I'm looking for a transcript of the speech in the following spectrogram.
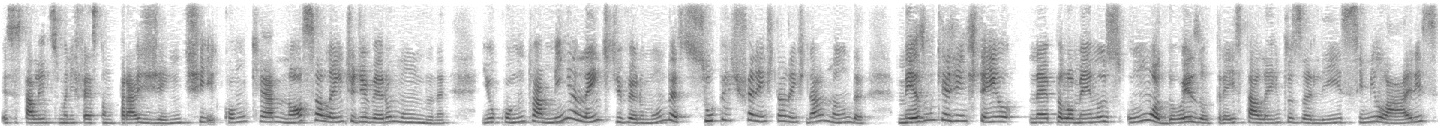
esses talentos manifestam para a gente e como que é a nossa lente de ver o mundo, né? E o quanto a minha lente de ver o mundo é super diferente da lente da Amanda. Mesmo que a gente tenha, né, pelo menos um ou dois ou três talentos ali similares,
